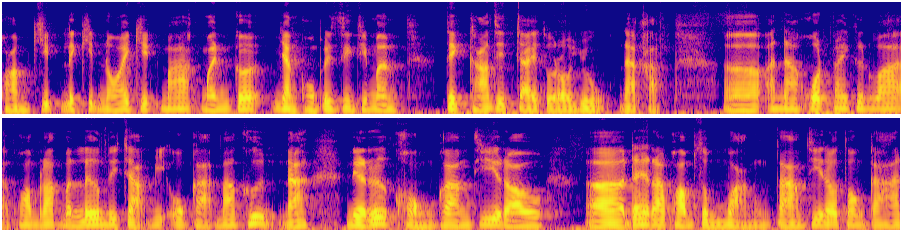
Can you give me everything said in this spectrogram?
ความคิดเล็กคิดน้อยคิดมาก มันก็ยังคงเป็นสิ่งที่มัน ติดค้างจิตใจตัวเราอยู่นะครับอนาคตไปขึ้นว่าความรักมันเริ่มที่จะมีโอกาสมากขึ้นนะในเรื่องของความที่เราได้รับความสมหวังตามที่เราต้องการ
